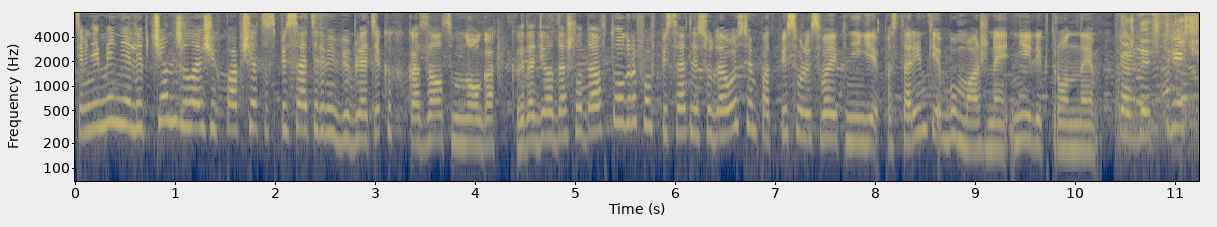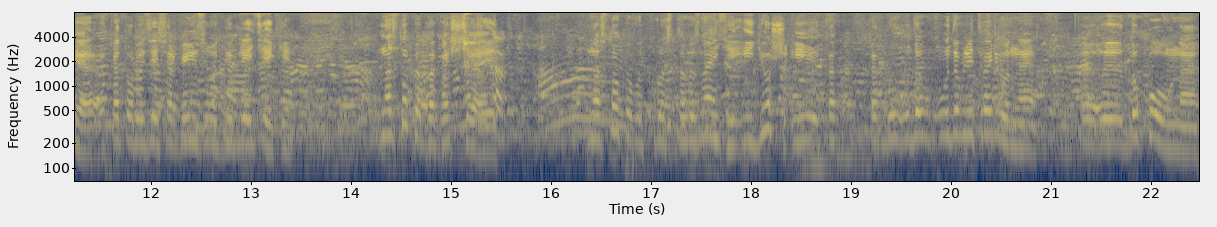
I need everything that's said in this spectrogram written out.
Тем не менее, липчан, желающих пообщаться с писателями, в библиотеках оказалось много. Когда дело дошло до автографов, писатели с удовольствием подписывали свои книги. По старинке бумажные, не электронные. Каждая встреча, которую здесь организуют библиотеки, настолько обогащает, настолько вот просто, вы знаете, идешь и как, как бы удовлетворенная э, э, духовно.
